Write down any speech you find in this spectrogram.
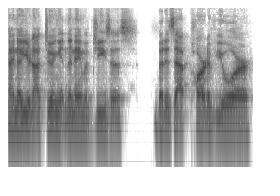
I know you're not doing it in the name of Jesus, but is that part of your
